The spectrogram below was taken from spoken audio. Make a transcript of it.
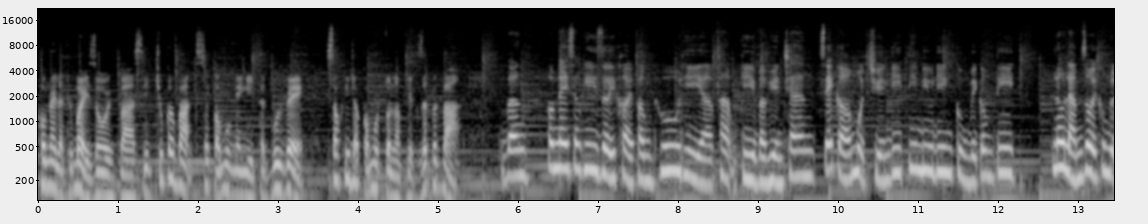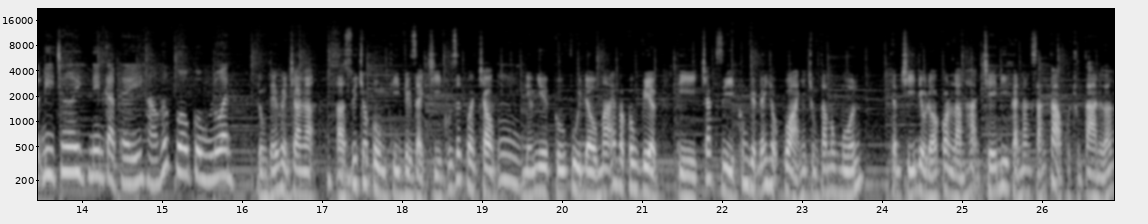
Hôm nay là thứ bảy rồi và xin chúc các bạn sẽ có một ngày nghỉ thật vui vẻ sau khi đã có một tuần làm việc rất vất vả. Vâng, hôm nay sau khi rời khỏi phòng thu thì à, Phạm Kỳ và Huyền Trang sẽ có một chuyến đi team building cùng với công ty. Lâu lắm rồi không được đi chơi nên cảm thấy háo hức vô cùng luôn. Đúng thế Huyền Trang ạ. À, suy cho cùng thì việc giải trí cũng rất quan trọng. Ừ. Nếu như cứ vùi đầu mãi vào công việc thì chắc gì công việc đã hiệu quả như chúng ta mong muốn. Thậm chí điều đó còn làm hạn chế đi khả năng sáng tạo của chúng ta nữa.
